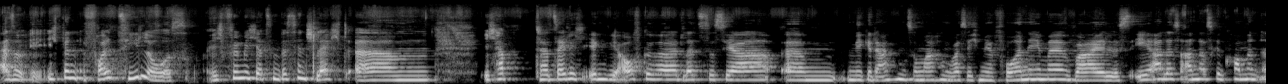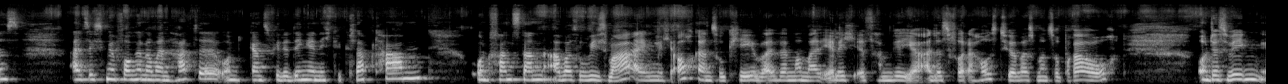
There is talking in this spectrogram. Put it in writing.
Also ich bin voll ziellos. Ich fühle mich jetzt ein bisschen schlecht. Ähm, ich habe tatsächlich irgendwie aufgehört, letztes Jahr ähm, mir Gedanken zu machen, was ich mir vornehme, weil es eh alles anders gekommen ist, als ich es mir vorgenommen hatte und ganz viele Dinge nicht geklappt haben. Und fand es dann aber so, wie es war, eigentlich auch ganz okay, weil wenn man mal ehrlich ist, haben wir ja alles vor der Haustür, was man so braucht. Und deswegen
